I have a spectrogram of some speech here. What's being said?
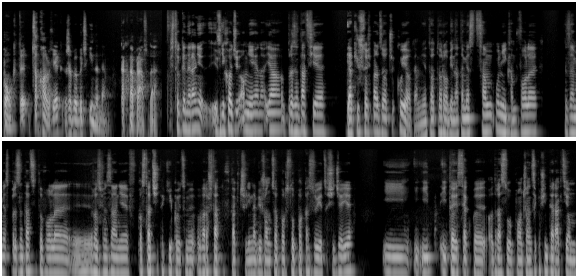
punkty, cokolwiek, żeby być innym, tak naprawdę. Jest to generalnie, jeżeli chodzi o mnie, ja, ja prezentację, jak już ktoś bardzo oczekuje ode mnie, to to robię, natomiast sam unikam. Wolę zamiast prezentacji, to wolę y, rozwiązanie w postaci takich powiedzmy warsztatów, tak, czyli na bieżąco po prostu pokazuję, co się dzieje, i, i, i to jest jakby od razu połączone z jakąś interakcją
